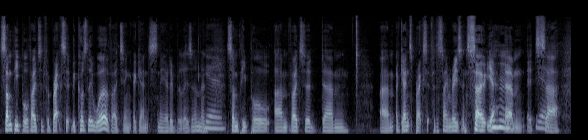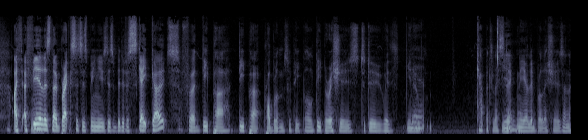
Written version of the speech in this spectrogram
some people voted for Brexit because they were voting against neoliberalism, and yeah, some people um, voted um, um, against Brexit for the same reason. So yeah, Mhm. um, it's. Yeah. Uh, I, I feel as though Brexit is being used as a bit of a scapegoat for deeper, deeper problems for people, deeper issues to do with you know Yeah. capitalistic Yeah. neoliberal issues, and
